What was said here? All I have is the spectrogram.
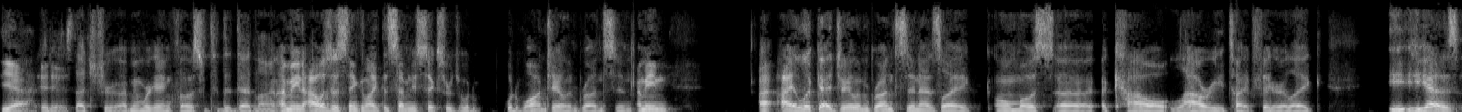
Yeah, it is. That's true. I mean, we're getting closer to the deadline. I mean, I was just thinking like the 76ers would would want Jalen Brunson. I mean, I, I look at Jalen Brunson as like almost uh, a Kyle Lowry type figure. Like he, he has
